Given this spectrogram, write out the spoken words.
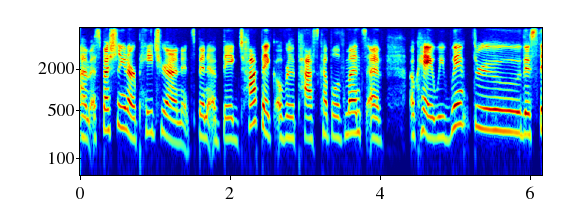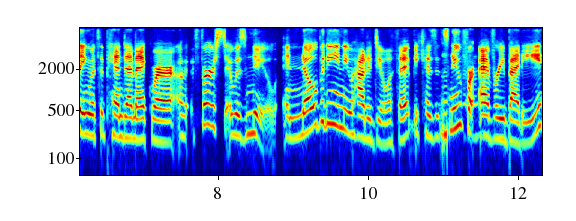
um, especially in our Patreon, it's been a big topic over the past couple of months of, okay, we went through this thing with the pandemic where uh, first it was new and nobody knew how to deal with it because it's new for mm-hmm. everybody.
